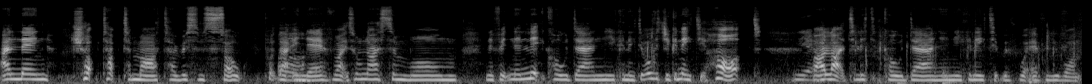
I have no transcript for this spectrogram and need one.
and then chopped up tomato with some salt. Put that in Oh. there. Right, it's all nice and warm. And if it then let it cool down, you can eat it. Obviously, you can eat it hot, yeah. but I like to let it cool down, and you can eat it with whatever you want.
